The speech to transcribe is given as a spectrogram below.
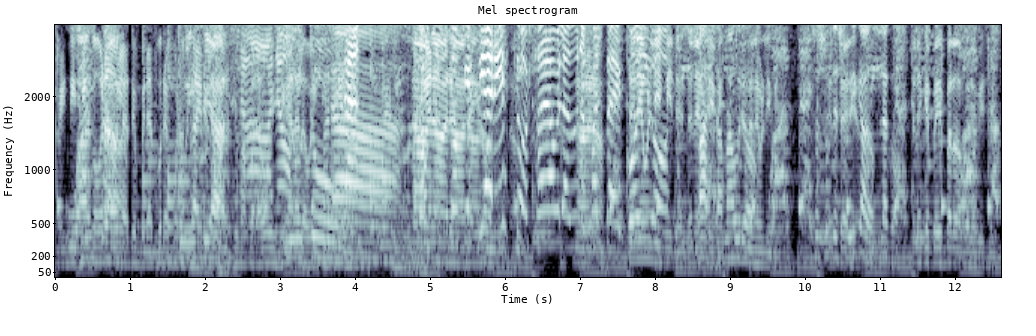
25 WhatsApp, grados la temperatura en Buenos Aires. Twitter, Encima para hoy no. llegará a los YouTube. 25. Ah, No, no, no, no, Toquetear no, no. esto ya habla de una No, no, falta de Tenés un códigos. límite, tenés un Basta, límite, Mauro. tenés un límite. sos un En serio. desubicado, flaco. Tenés que pedir perdón por lo que hiciste.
